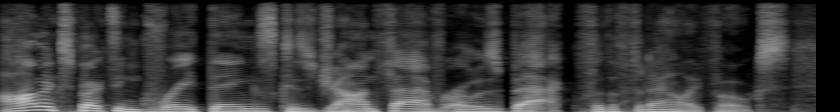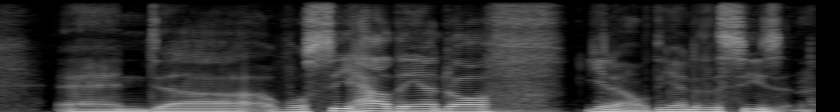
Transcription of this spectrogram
I'm expecting great things because Jon Favreau is back for the finale, folks and uh, we'll see how they end off. You know, the end of the season.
